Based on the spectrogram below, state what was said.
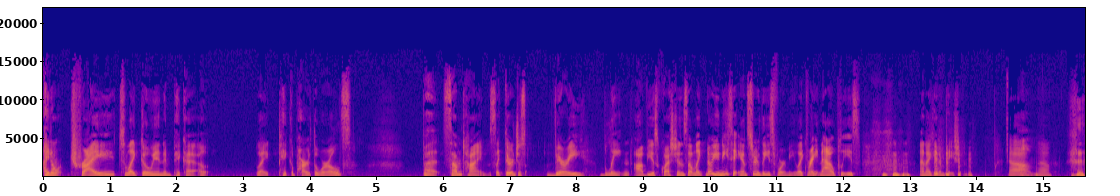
I don't try to like go in and pick a, a like pick apart the worlds but sometimes like they're just very blatant, obvious questions. I'm like, no, you need to answer these for me, like right now, please. and I get impatient. Um.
